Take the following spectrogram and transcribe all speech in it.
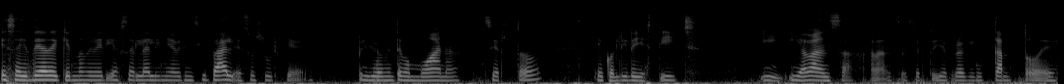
esa idea de que no debería ser la línea principal, eso surge principalmente con Moana, ¿cierto? Eh, con Lilo y Stitch, y, y avanza, avanza, ¿cierto? Yo creo que Encanto es,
